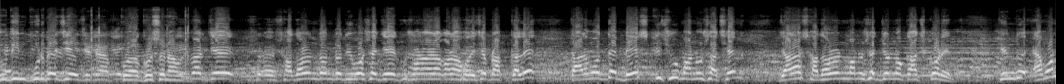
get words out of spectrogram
দুদিন পূর্বে যে যেটা ঘোষণা হয়েছে। এবার যে সাধারণতন্ত্র দিবসে যে ঘোষণাটা করা হয়েছে প্রাককালে তার মধ্যে বেশ কিছু মানুষ আছেন যারা সাধারণ মানুষের জন্য কাজ করেন। কিন্তু এমন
